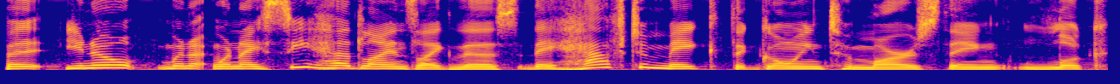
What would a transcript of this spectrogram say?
but you know when I, when I see headlines like this, they have to make the going to Mars thing look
